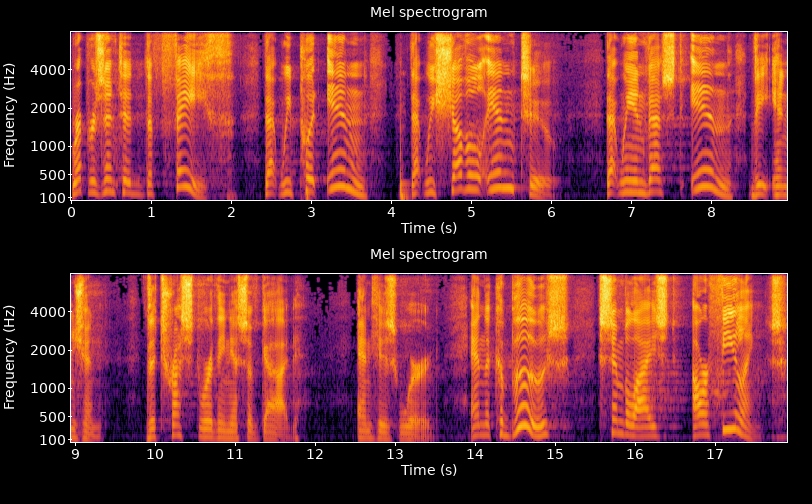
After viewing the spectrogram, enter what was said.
represented the faith that we put in, that we shovel into, that we invest in the engine, the trustworthiness of God and His Word. And the caboose symbolized our feelings.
